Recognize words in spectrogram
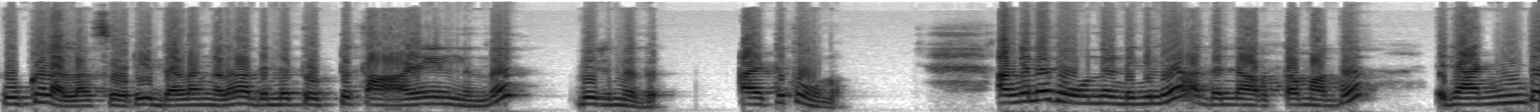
പൂക്കളല്ല സോറി ദളങ്ങൾ അതിന്റെ തൊട്ട് താഴെയിൽ നിന്ന് വരുന്നത് ആയിട്ട് തോന്നും. അങ്ങനെ തോന്നുന്നുണ്ടെങ്കിൽ അതിന്റെ അർത്ഥം അത് രണ്ട്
